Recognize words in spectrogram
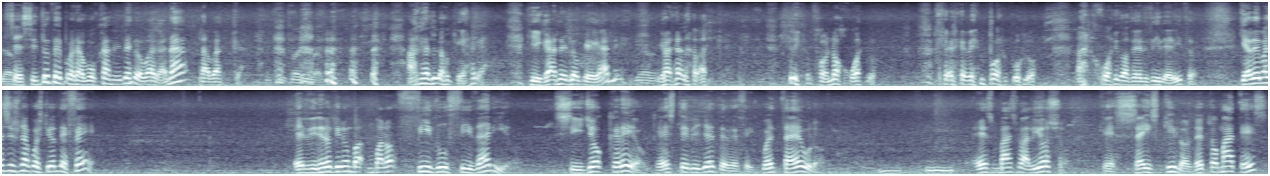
Ya. O sea, si tú te pones a buscar dinero, va a ganar la banca. Hagan lo que hagan y gane lo que gane, gana la banca. Digo, Pues no juego, que le den por culo al juego del dinerito. Que además es una cuestión de fe. El dinero tiene un, va- un valor fiduciario. Si yo creo que este billete de 50 euros mm, es más valioso que 6 kilos de tomates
